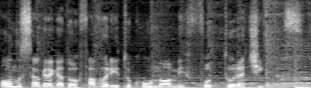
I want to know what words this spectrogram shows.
ou no seu agregador favorito com o nome Futura Tintas.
